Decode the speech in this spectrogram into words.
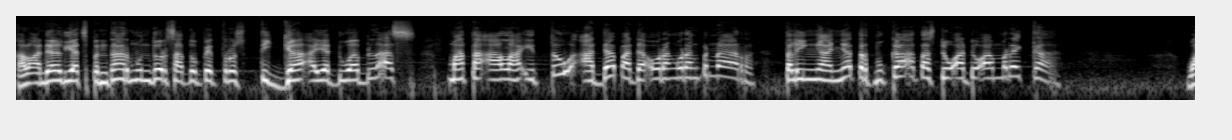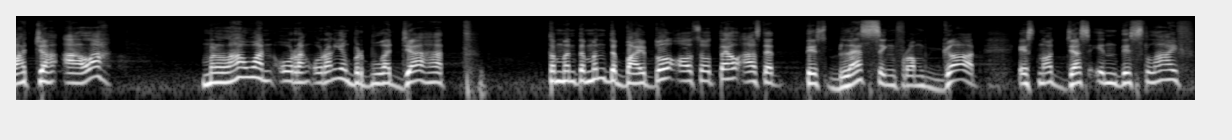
Kalau Anda lihat sebentar mundur 1 Petrus 3 ayat 12. Mata Allah itu ada pada orang-orang benar. Telinganya terbuka atas doa-doa mereka. Wajah Allah melawan orang-orang yang berbuat jahat. Teman-teman, the Bible also tell us that this blessing from God is not just in this life.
